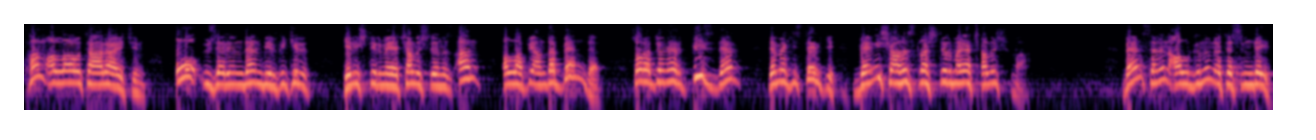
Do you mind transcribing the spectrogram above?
Tam Allahu Teala için o üzerinden bir fikir geliştirmeye çalıştığınız an Allah bir anda ben der. Sonra döner biz der. Demek ister ki beni şahıslaştırmaya çalışma. Ben senin algının ötesindeyim.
